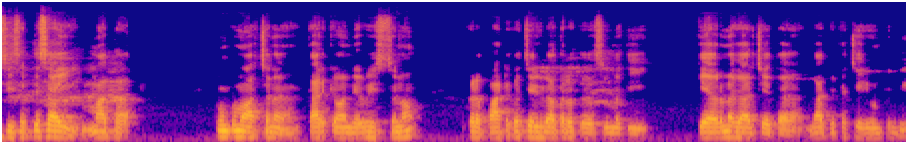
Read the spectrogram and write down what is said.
శ్రీ సత్యసాయి మాత కుంకుమార్చన కార్యక్రమాన్ని నిర్వహిస్తున్నాం. ఇక్కడ పాట కచేరీలు ఆ తర్వాత శ్రీమతి కే అరుణ గారి చేత గాత్ర కచేరీ ఉంటుంది.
